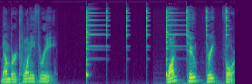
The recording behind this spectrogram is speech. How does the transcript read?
Number 23. One, two, three, four.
